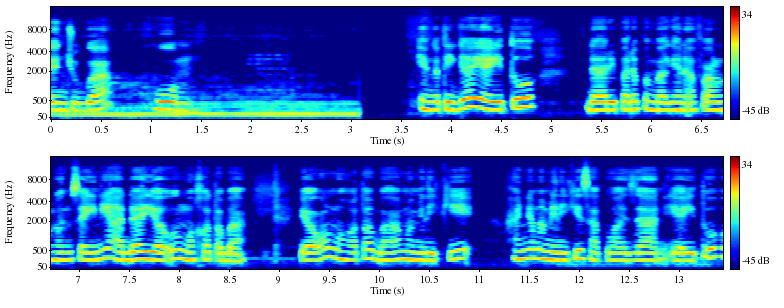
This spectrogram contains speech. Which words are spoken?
dan juga hum. Yang ketiga yaitu daripada pembagian af'al hamzah ini ada yaul mukhatabah. Yaul mukhatabah memiliki hanya memiliki satu wazan yaitu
